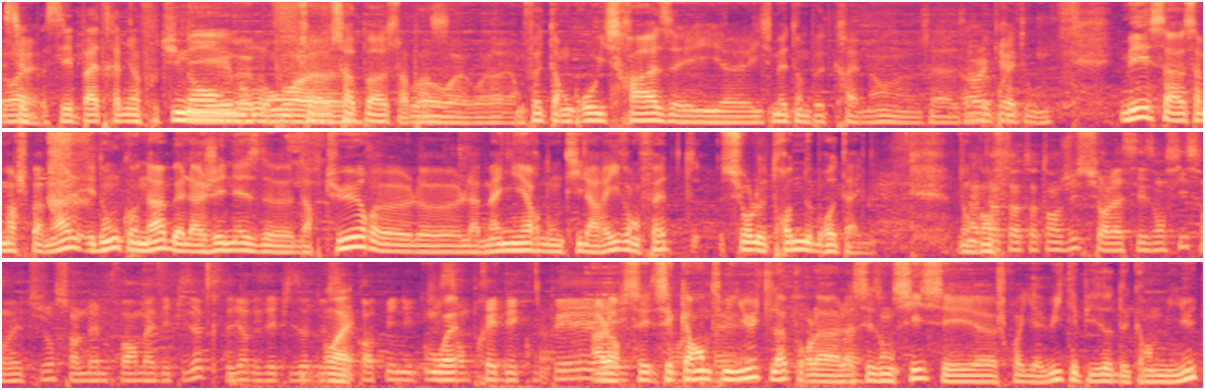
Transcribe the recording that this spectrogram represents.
C'est- ouais. C'est pas très bien foutu Non, mais, mais bon, ça, passe. ça quoi, passe. ouais, voilà. En fait, en gros, ils se rasent et ils, euh, ils se mettent un peu de crème. hein. Ça- C'est à peu près tout. Mais ça, ça marche pas mal. Et donc, on a ben, la genèse de- d'Arthur, euh, le- la manière dont il arrive, en fait, sur le trône de Bretagne. Donc, attends, en attends, attends, juste sur la saison 6, on est toujours sur le même format d'épisode, c'est-à-dire des épisodes de Ouais. 50 minutes qui Ouais. sont prédécoupés. Alors c'est qui c'est sont 40 après- minutes là pour la, saison 6 et euh, je crois qu'il y a 8 épisodes de 40 minutes.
